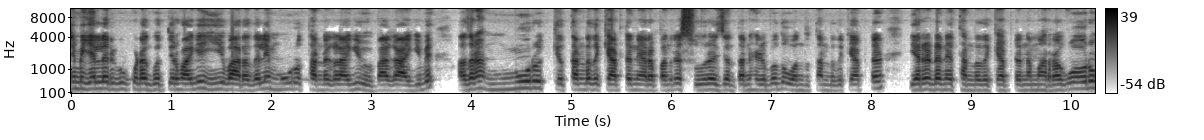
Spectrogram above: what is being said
ನಿಮಗೆಲ್ಲರಿಗೂ ಕೂಡ ಗೊತ್ತಿರೋ ಹಾಗೆ ಈ ವಾರದಲ್ಲಿ ಮೂರು ತಂಡಗಳಾಗಿ ವಿಭಾಗ ಆಗಿವೆ. ಅದರ ಮೂರು ತಂಡದ ಕ್ಯಾಪ್ಟನ್ ಯಾರಪ್ಪ ಅಂದ್ರೆ ಸೂರಜ್ ಅಂತಾನೆ ಹೇಳ್ಬೋದು. ಒಂದು ತಂಡದ ಕ್ಯಾಪ್ಟನ್ ಎರಡನೇ ತಂಡದ ಕ್ಯಾಪ್ಟನ್ ನಮ್ಮ ರಘು ಅವರು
